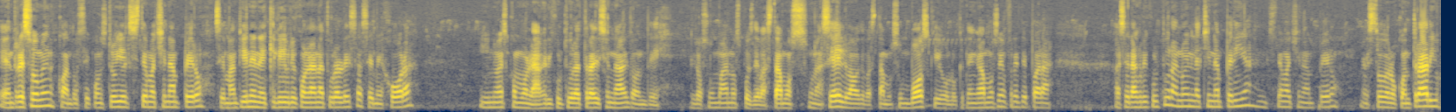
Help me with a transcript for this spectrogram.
En resumen, cuando se construye el sistema chinampero, se mantiene en equilibrio con la naturaleza, se mejora y no es como la agricultura tradicional donde los humanos pues devastamos una selva o devastamos un bosque o lo que tengamos enfrente para hacer agricultura, no en la chinampería, el sistema chinampero es todo lo contrario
